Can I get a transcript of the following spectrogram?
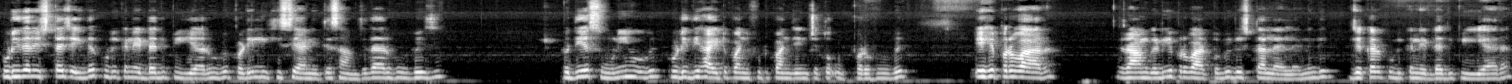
ਕੁੜੀ ਦਾ ਰਿਸ਼ਤਾ ਚਾਹੀਦਾ, ਕੁੜੀ ਕੈਨੇਡਾ ਦੀ ਪੀਆਰ ਹੋਵੇ, ਪੜ੍ਹੀ ਲਿਖੀ, ਸਿਆਣੀ ਤੇ ਸਮਝਦਾਰ ਹੋਵੇ ਜੀ। ਵਧੀਆ ਸੋਹਣੀ ਹੋਵੇ, ਕੁੜੀ ਦੀ ਹਾਈਟ 5 ਫੁੱਟ 5 ਇੰਚ ਤੋਂ ਉੱਪਰ ਹੋਵੇ। ਇਹ ਪਰਿਵਾਰ ਰਾਮਗੜੀਏ ਪਰਿਵਾਰ ਤੋਂ ਵੀ ਰਿਸ਼ਤਾ ਲੈ ਲੈਣਗੇ, ਜੇਕਰ ਕੁੜੀ ਕੈਨੇਡਾ ਦੀ ਪੀਆਰ ਹੈ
